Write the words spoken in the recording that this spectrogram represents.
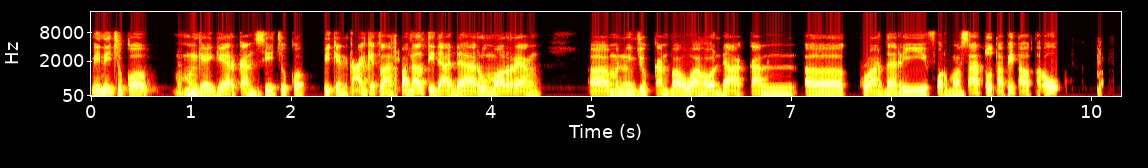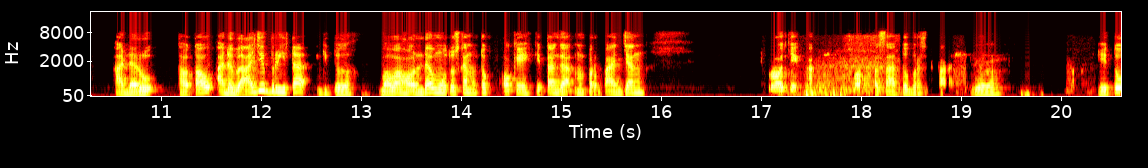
ini cukup menggegerkan sih, cukup bikin kaget lah. Padahal tidak ada rumor yang uh, menunjukkan bahwa Honda akan uh, keluar dari Formula 1, tapi tahu-tahu ada ru tahu-tahu ada aja berita gitu loh bahwa Honda memutuskan untuk oke okay, kita nggak memperpanjang proyek Formula satu bersama Red Bull. Itu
